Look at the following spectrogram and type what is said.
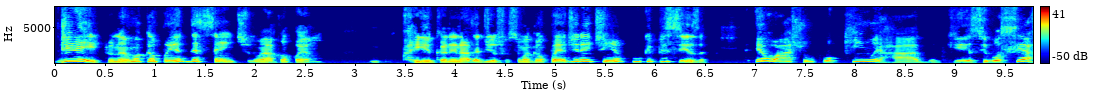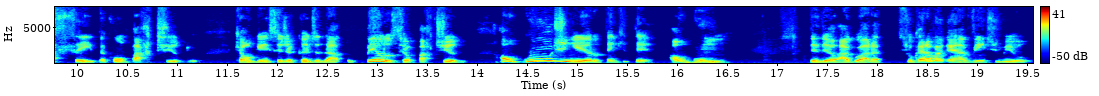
direito, né? uma campanha decente, não é uma campanha rica nem nada disso, assim, uma campanha direitinha com o que precisa. Eu acho um pouquinho errado que, se você aceita como partido que alguém seja candidato pelo seu partido, algum dinheiro tem que ter. Algum. Entendeu? Agora, se o cara vai ganhar 20 mil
